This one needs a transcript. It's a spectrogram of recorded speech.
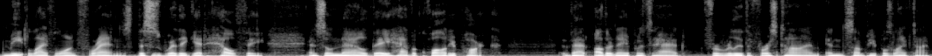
meet lifelong friends. This is where they get healthy. And so now they have a quality park that other neighborhoods had for really the first time in some people's lifetime.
